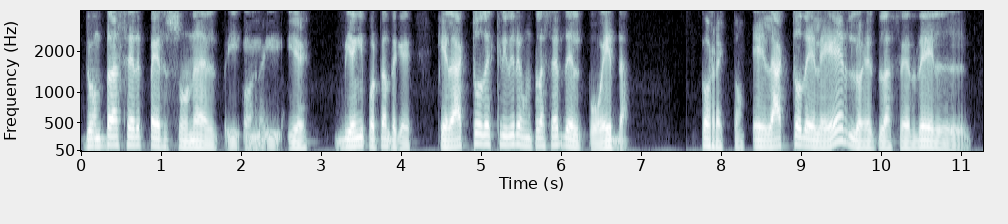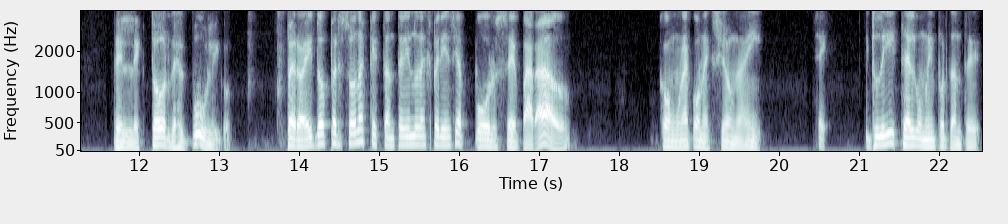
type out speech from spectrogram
de un placer personal. Y, y- y es bien importante que, que el acto de escribir es un placer del poeta. Correcto. El acto de leerlo es el placer del, del lector, del público. Pero hay dos personas que están teniendo una experiencia por separado con una conexión ahí. Sí. Y tú dijiste algo muy importante.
